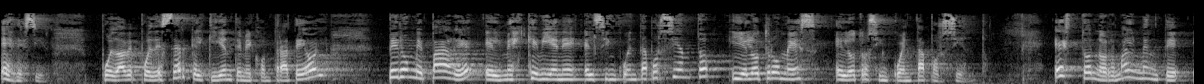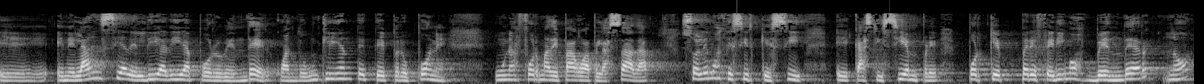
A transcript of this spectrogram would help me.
Es decir, puede ser que el cliente me contrate hoy, pero me pague el mes que viene el 50% y el otro mes el otro 50%. Esto normalmente eh, en el ansia del día a día por vender, cuando un cliente te propone una forma de pago aplazada, solemos decir que sí eh, casi siempre porque preferimos vender, ¿no?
